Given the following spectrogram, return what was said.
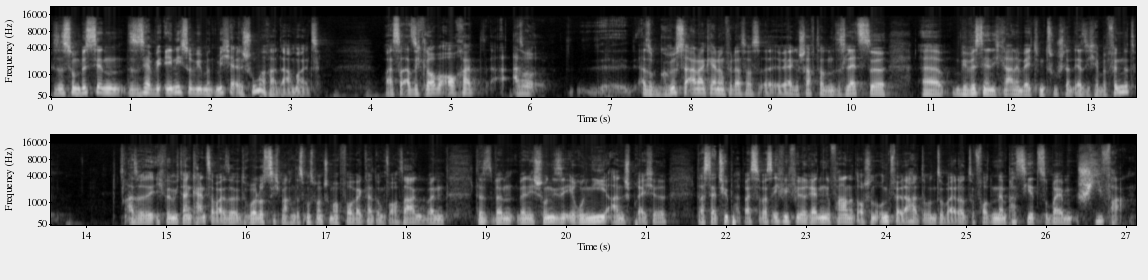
Das ist so ein bisschen, das ist ja ähnlich so wie mit Michael Schumacher damals. Weißt du, also ich glaube auch halt, also also größte Anerkennung für das, was äh, er geschafft hat. Und das Letzte, äh, wir wissen ja nicht gerade, in welchem Zustand er sich hier befindet. Also ich will mich da in keinster Weise drüber lustig machen. Das muss man schon mal vorweg halt irgendwo auch sagen. Wenn, das, wenn, wenn ich schon diese Ironie anspreche, dass der Typ hat, weißt du was ich, wie viele Rennen gefahren hat, auch schon Unfälle hatte und so weiter und so fort. Und dann passiert so beim Skifahren.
